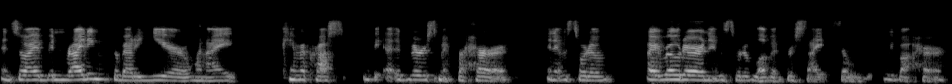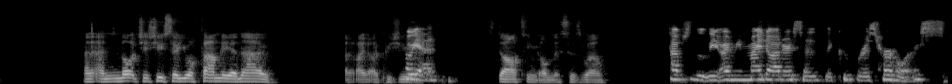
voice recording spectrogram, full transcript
And so I've been riding for about a year when I came across the advertisement for her, and it was sort of I rode her, and it was sort of love at first sight. So we bought her. And, and not just you, so your family are now, I, I presume. Oh yes. Starting on this as well. Absolutely. I mean, my daughter says that Cooper is her horse,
